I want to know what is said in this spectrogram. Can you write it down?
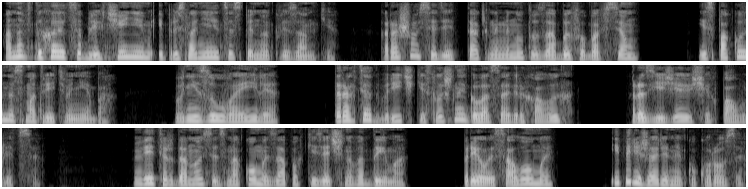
она вздыхает с облегчением и прислоняется спиной к вязанке. Хорошо сидеть так, на минуту забыв обо всем, и спокойно смотреть в небо. Внизу, в Аиле, тарахтят брички, слышны голоса верховых, разъезжающих по улице. Ветер доносит знакомый запах кизячного дыма, прелой соломы и пережаренной кукурузы.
